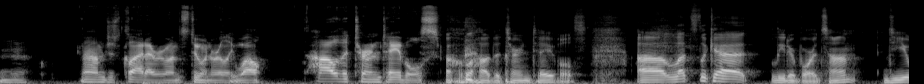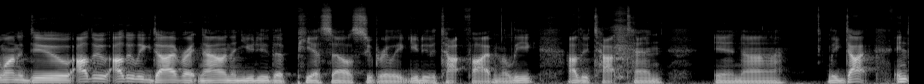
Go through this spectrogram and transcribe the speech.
Mm-hmm. I'm just glad everyone's doing really well. How the turntables. Oh wow, the turntables. Uh, let's look at leaderboards, huh? Do you want to do? I'll do. I'll do league dive right now, and then you do the PSL Super League. You do the top five in the league. I'll do top ten in uh, league dive. In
